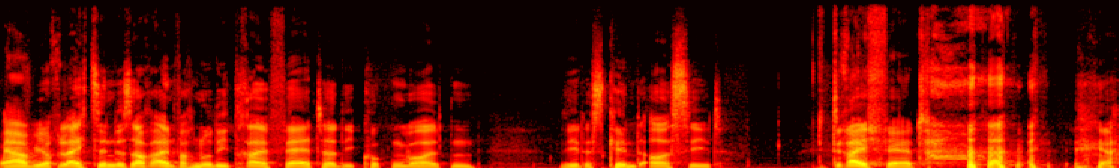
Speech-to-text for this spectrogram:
Ja, wie Vielleicht sind es auch einfach nur die drei Väter, die gucken wollten, wie das Kind aussieht. Die drei Väter. ja.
